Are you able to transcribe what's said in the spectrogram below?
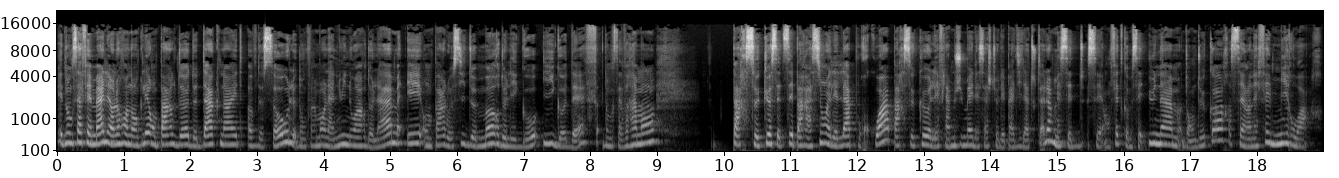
Et donc ça fait mal et alors en anglais on parle de The Dark Night of the Soul, donc vraiment la nuit noire de l'âme et on parle aussi de mort de l'ego, ego death. Donc c'est vraiment parce que cette séparation, elle est là pourquoi? Parce que les flammes jumelles, et ça je te l'ai pas dit là tout à l'heure, mais c'est en fait comme c'est une âme dans deux corps, c'est un effet miroir.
